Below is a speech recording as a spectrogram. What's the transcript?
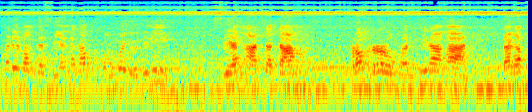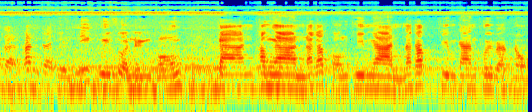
ไม่ได้ฟังแต่เสียงนะครับ ผมก็อยู่ที่นี่ เสียงอาจจะดัง เพราะเรากันที่หน้างานนะครับ แต่ท่านจะเห็นนี่คือส่วนหนึ่งของการทำงานนะครับของทีมงานนะครับ ทีมงานคุยแบบนง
